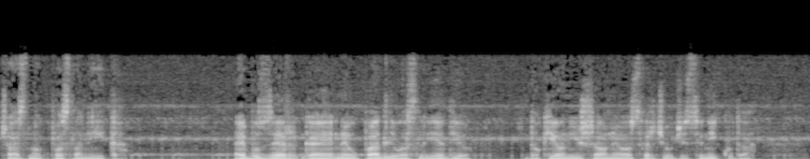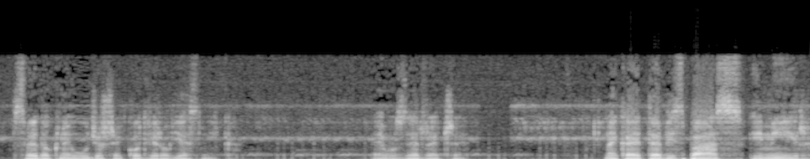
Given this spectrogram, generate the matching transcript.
časnog poslanika. Ebu Zer ga je neupadljivo slijedio, dok je on išao ne osvrćući se nikuda, sve dok ne uđoše kod vjerovjesnika. Ebu Zer reče, neka je tebi spas i mir,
